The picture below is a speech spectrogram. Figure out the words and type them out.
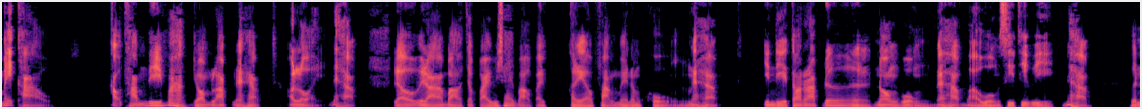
ไม่ข่าว เขาทำดีมากยอมรับนะครับ อร่อยนะครับ แล้วเวลาบ่าวจะไปไม่ใช่บ่าวไปเขาเรียกฝั่งแม่น้ำโขงนะครับ ยินดีต้อนรับเด้อน้องวงนะครับบ่าววงซีทีวีนะครับ เพิ่น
